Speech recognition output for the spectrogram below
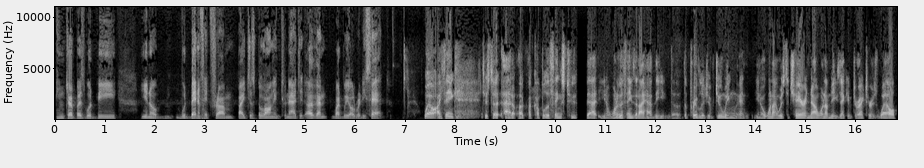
interpreters would be you know would benefit from by just belonging to NAJIT other than what we already said. Well i think just to add a, a, couple of things to that, you know, one of the things that I have the, the, the privilege of doing, and you know, when I was the chair and now when I'm the executive director as well,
